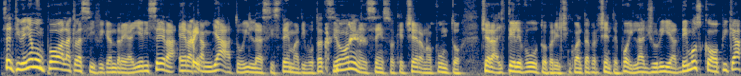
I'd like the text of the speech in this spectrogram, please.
Senti, veniamo un po' alla classifica, Andrea. Ieri sera era sì. cambiato il sistema di votazioni, nel senso che c'erano appunto c'era il televoto per il 50% e poi la giuria demoscopica.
